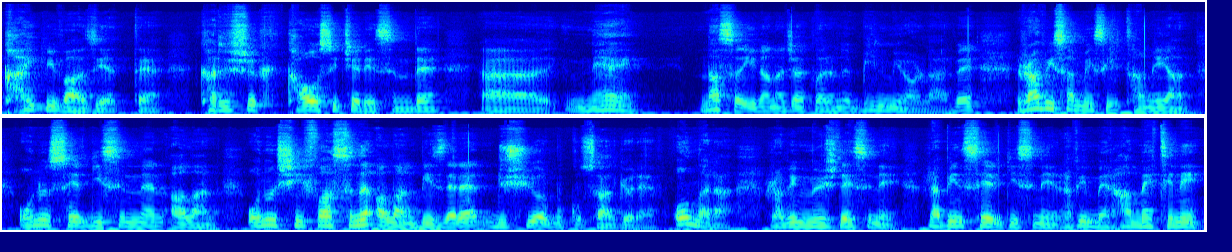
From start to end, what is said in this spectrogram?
kayıp bir vaziyette, karışık kaos içerisinde ne nasıl inanacaklarını bilmiyorlar ve Rabbi İsa Mesih tanıyan, onun sevgisinden alan, onun şifasını alan bizlere düşüyor bu kutsal görev. Onlara Rabbin müjdesini, Rabbin sevgisini, Rabbin merhametini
